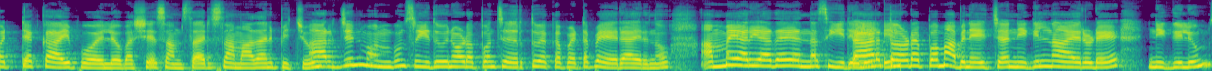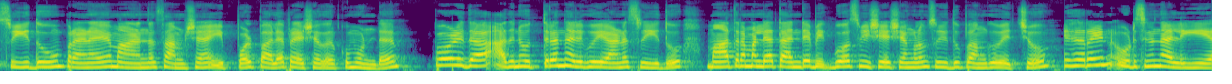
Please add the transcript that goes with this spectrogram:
ഒറ്റക്കായി പോയല്ലോ പക്ഷേ സംസാരിച്ച് സമാധാനിപ്പിച്ചു. അർജുൻ മുൻപും ശ്രീധുവിനോടൊപ്പം ചേർത്ത് വെക്കപ്പെട്ട പേരായിരുന്നു അമ്മയറിയാതെ എന്ന സീരിയലോടൊപ്പം അഭിനയിച്ച നിഖിൽ നായരുടെ നിഖിലും ശ്രീധുവും പ്രണയമാണെന്ന സംശയം ഇപ്പോൾ പല പ്രേക്ഷകർക്കുമുണ്ട്. ഇപ്പോഴിതാ അതിന് ഉത്തരം നൽകുകയാണ് ശ്രീതു മാത്രമല്ല തന്റെ ബിഗ് ബോസ് വിശേഷങ്ങളും ശ്രീതു പങ്കുവച്ചു. ബെഹ്റൈൻ ഉഡ്സിന് നൽകിയ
